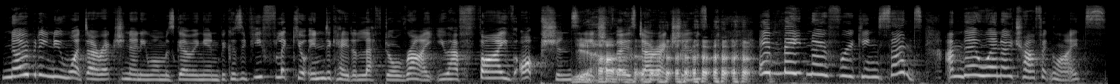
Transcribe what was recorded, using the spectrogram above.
Nobody knew what direction anyone was going in because if you flick your indicator left or right, you have five options in each of those directions. it made no freaking sense. And there were no traffic lights.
